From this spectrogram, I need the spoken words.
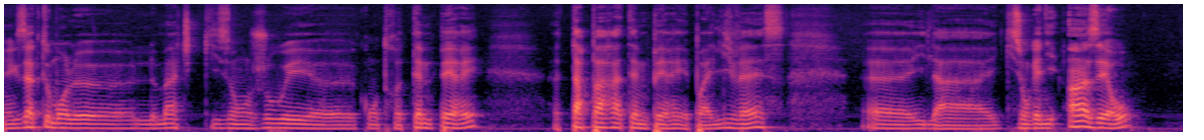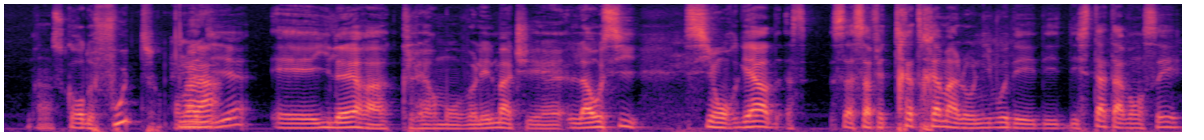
Exactement le, le match qu'ils ont joué euh, contre Tempere, euh, Tapara Tempere, et pas Lives, il a, qu'ils ont gagné 1-0, un score de foot, on Voilà. va dire, et Hiller a clairement volé le match. Et euh, là aussi, si on regarde, ça, ça fait très très mal au niveau des, des- des stats avancées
